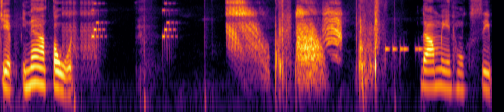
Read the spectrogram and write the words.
เจ็บอีหน้าตูด ดาเมจหกสิบ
